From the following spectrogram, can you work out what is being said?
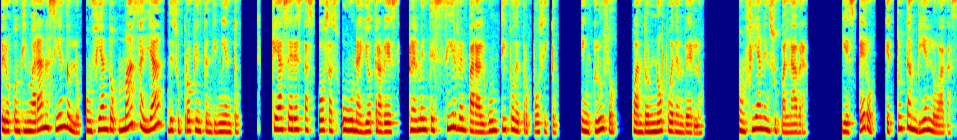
pero continuarán haciéndolo, confiando más allá de su propio entendimiento, que hacer estas cosas una y otra vez realmente sirven para algún tipo de propósito, incluso cuando no pueden verlo. Confían en su palabra y espero que tú también lo hagas.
